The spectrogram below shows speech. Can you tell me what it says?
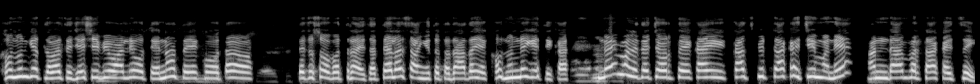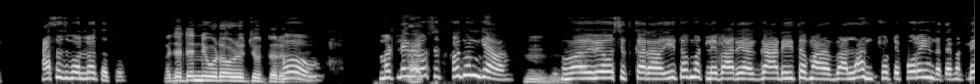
खणून घेतलं पाहिजे जेसीबी वाले होते ना ते एक होता त्याच्या सोबत राहायचा. त्याला सांगितलं होतं दादा हे खणून नाही घेते का? नाही म्हणे त्याच्यावर ते काही काचपीठ टाकायची म्हणे आणि डांबर टाकायचंय. असंच बोललो होता तो. म्हणजे त्यांनी उडवडीची उत्तर हो. म्हटले व्यवस्थित खोदून घ्या. हम्म. व- व्यवस्थित करा. इथं म्हटले बारे गाडी इथं मा- बा- लहान छोटे पोरं आहे म्हटले.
